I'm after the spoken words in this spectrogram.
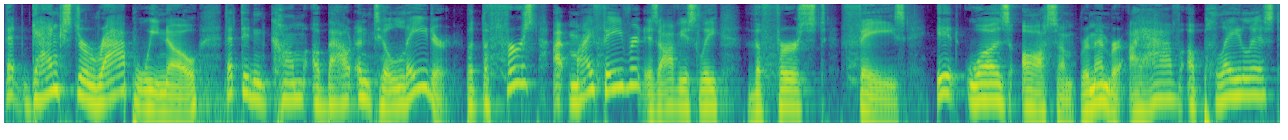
that gangster rap we know, that didn't come about until later. But the first, uh, my favorite is obviously the first phase. It was awesome. Remember, I have a playlist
